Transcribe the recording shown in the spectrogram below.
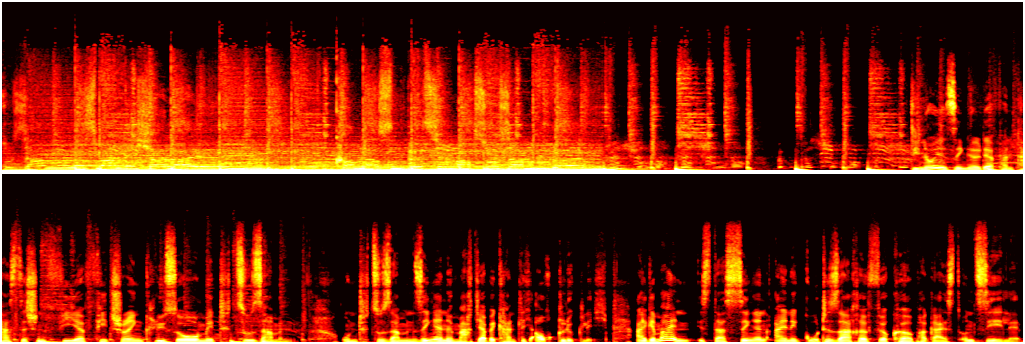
Zusammen ist man nicht allein. Komm, lass ein bisschen noch zusammenbleiben. Die neue Single der Fantastischen Vier featuring Clüso mit Zusammen. Und zusammen singen macht ja bekanntlich auch glücklich. Allgemein ist das Singen eine gute Sache für Körper, Geist und Seele.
